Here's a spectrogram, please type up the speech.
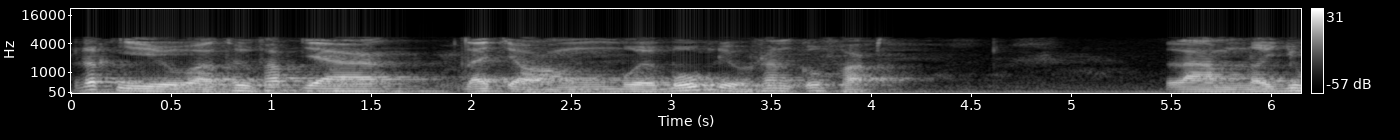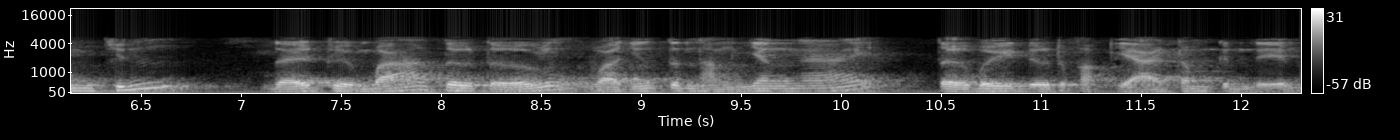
rất nhiều ờ, thư pháp gia đã chọn 14 điều răn của Phật làm nội dung chính để truyền bá tư tưởng và những tinh thần nhân ái từ bi được Đức Phật dạy trong kinh điển.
